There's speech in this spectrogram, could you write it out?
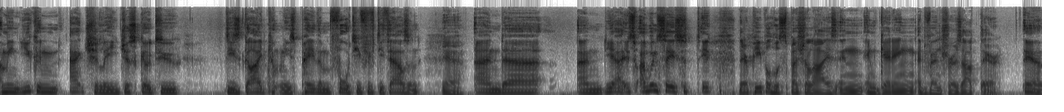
I mean, you can actually just go to these guide companies, pay them 40, 50,000, yeah. and uh, and yeah, it's. I wouldn't say it's. It, There are people who specialize in, in getting adventurers out there. yeah.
